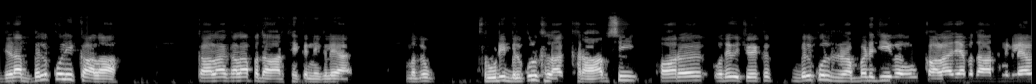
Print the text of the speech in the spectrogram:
ਜਿਹੜਾ ਬਿਲਕੁਲ ਹੀ ਕਾਲਾ ਕਾਲਾ ਕਾਲਾ ਪਦਾਰਥ ਇੱਕ ਨਿਕਲਿਆ। ਮਤਲਬ ਫਰੂਟੀ ਬਿਲਕੁਲ ਖਲਾ- ਖਰਾਬ ਸੀ ਔਰ ਉਹਦੇ ਵਿੱਚੋਂ ਇੱਕ ਬਿਲਕੁਲ ਰਬੜ ਜੀ ਵਾਂਗੂ ਕਾਲਾ ਜਿਹਾ ਪਦਾਰਥ ਨਿਕਲਿਆ,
